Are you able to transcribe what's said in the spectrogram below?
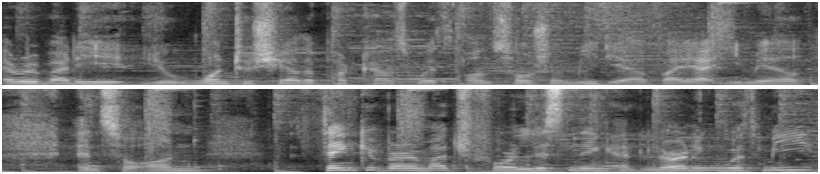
everybody you want to share the podcast with on social media via email and so on. Thank you very much for listening and learning with me.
